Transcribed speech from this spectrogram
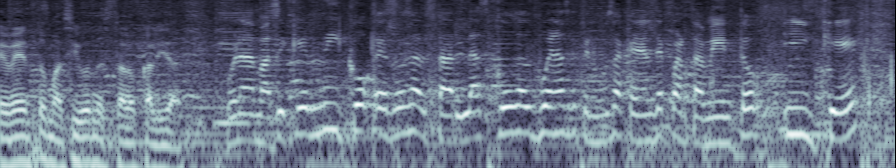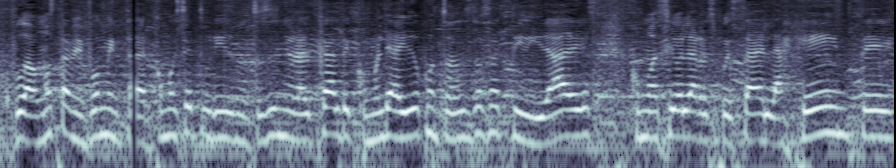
evento masivo en nuestra localidad. Bueno, además sí que rico es resaltar las cosas buenas que tenemos acá en el departamento y que podamos también fomentar como este turismo. Entonces, señor alcalde, ¿cómo le ha ido con todas estas actividades? ¿Cómo ha sido la respuesta de la gente?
